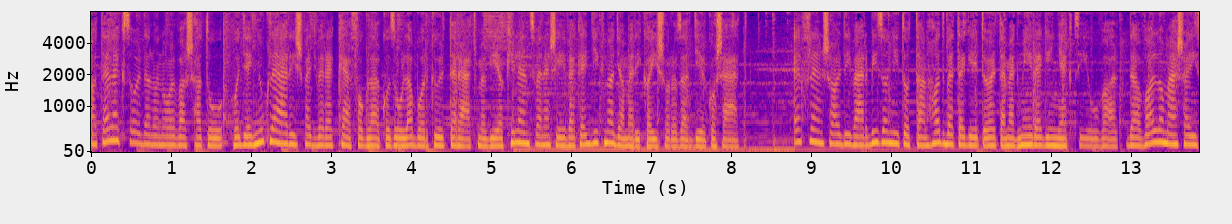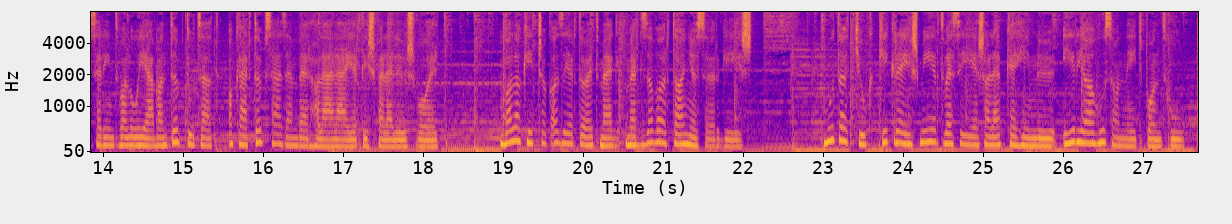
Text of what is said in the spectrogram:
A Telex oldalon olvasható, hogy egy nukleáris fegyverekkel foglalkozó labor küldte rát mögé a 90-es évek egyik nagy amerikai sorozatgyilkosát. Efren Saldivár bizonyítottan hat betegét ölte meg méreginjekcióval, de a vallomásai szerint valójában több tucat, akár több száz ember haláláért is felelős volt. Valakit csak azért ölt meg, mert zavarta a nyöszörgést. Mutatjuk, kikre és miért veszélyes a lepkehimlő, írja a 24.hu.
